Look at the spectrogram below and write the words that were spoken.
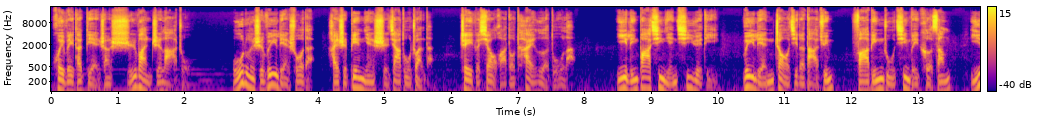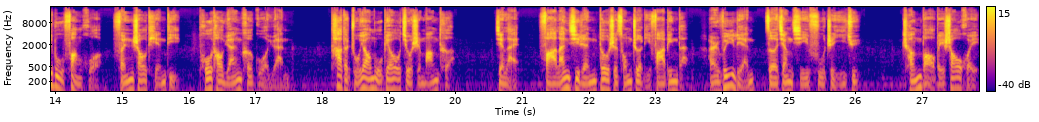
会为他点上十万支蜡烛，无论是威廉说的还是编年史家杜撰的，这个笑话都太恶毒了。一零八七年七月底，威廉召集了大军，发兵入侵维克桑，一路放火焚烧田地、葡萄园和果园。他的主要目标就是芒特。近来，法兰西人都是从这里发兵的，而威廉则将其付之一炬。城堡被烧毁，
